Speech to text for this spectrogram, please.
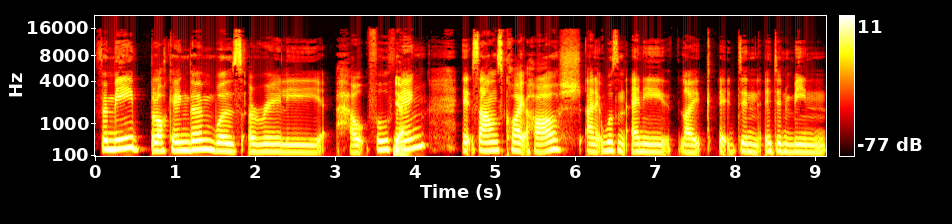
For me, blocking them was a really helpful thing. Yeah. It sounds quite harsh and it wasn't any like it didn't it didn't mean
